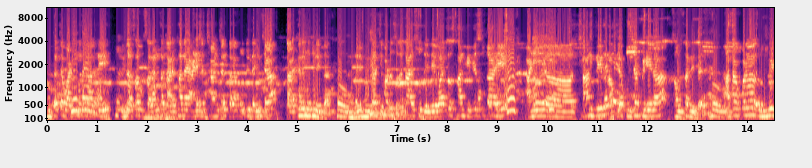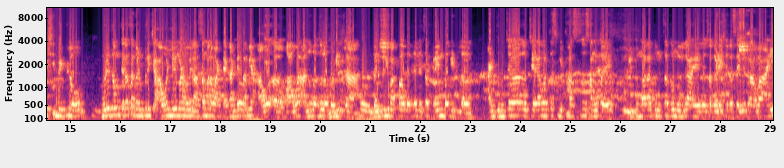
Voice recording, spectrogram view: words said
भूताच्या वाडीमध्ये राहते असा सरांचा कारखाना आहे आणि छान छान कलाकृती त्यांच्या कारखान्यामधून येतात हो. म्हणजे भूताची वाडी सुद्धा काय असू दे देवाचं स्थान तिथे सुद्धा आहे आणि अं, छान ते आपल्या पुढच्या पिढीला संस्कार देत हो. आहेत आता आपण ऋग्वेदशी भेटलो पुढे जाऊन त्याला असं गणपतीची आवड निर्माण होईल असं मला वाटतंय. कारण त्याचा मी वावर आजूबाजूला बघितला. हो. गणपती बाप्पाबद्दल त्याचं प्रेम बघितलं. आणि तुमच्या चेहऱ्यावरचं स्मित हास्य सांगतोय की तुम्हाला तुमचा जो मुलगा आहे त्याचा गणेशाचा सेवेत राहावा आणि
